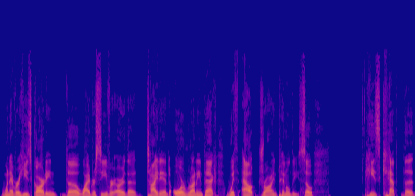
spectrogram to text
whenever he's guarding the wide receiver or the tight end or running back without drawing penalties. So he's kept the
